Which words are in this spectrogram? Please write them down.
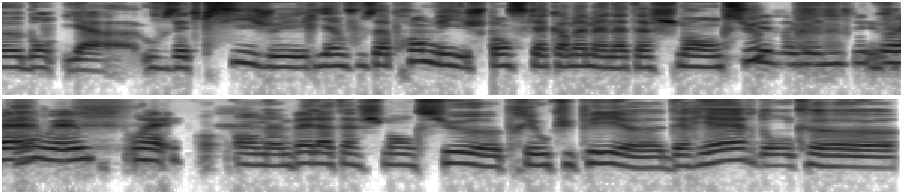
euh, bon, y a, vous êtes psy, je vais rien vous apprendre, mais je pense qu'il y a quand même un attachement anxieux. Désorganisé. Ouais, Hein ouais, ouais. On a un bel attachement anxieux, euh, préoccupé euh, derrière. Donc, euh,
